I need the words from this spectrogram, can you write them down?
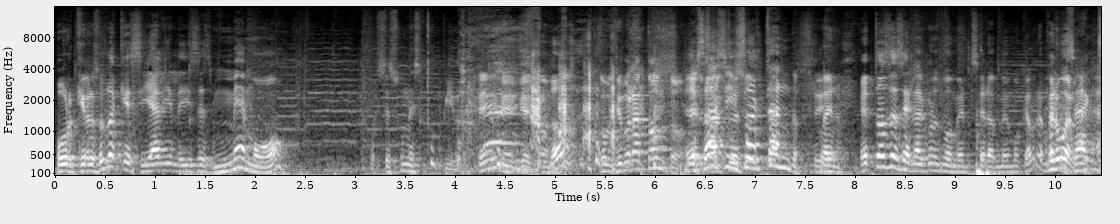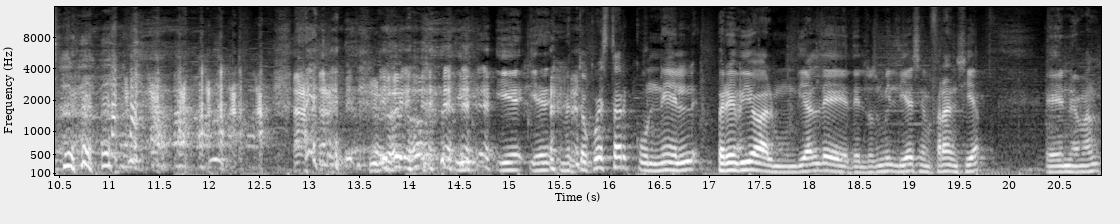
porque resulta que si a alguien le dices Memo, pues es un estúpido. Sí, que- que como, como si fuera tonto. Estás insultando. Sí. Bueno, Entonces en algunos momentos era Memo Cabrera. Pero bueno, Exacto. y, y- y me tocó estar con él previo al Mundial de- del 2010 en Francia. Eh, me man-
